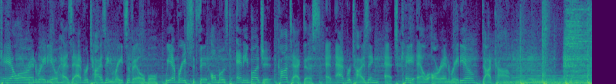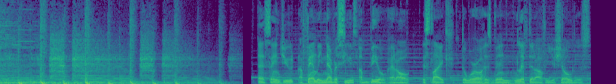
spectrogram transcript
KLRN Radio has advertising rates available. We have rates to fit almost any budget. Contact us at advertising at klrnradio.com. At St. Jude, a family never sees a bill at all. It's like the world has been lifted off of your shoulders.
